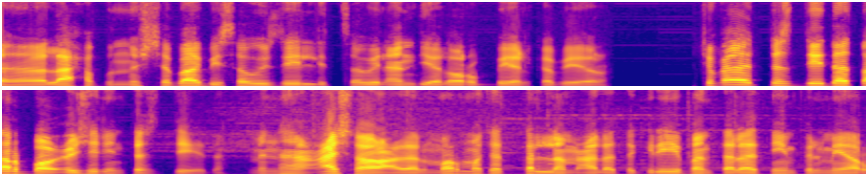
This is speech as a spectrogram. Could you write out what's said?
آه لاحظ إنه الشباب يسوي زي اللي تسوي الأندية الأوروبية الكبيرة. شوف عدد التسديدات 24 تسديدة منها 10 على المرمى تتكلم على تقريبا 30%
